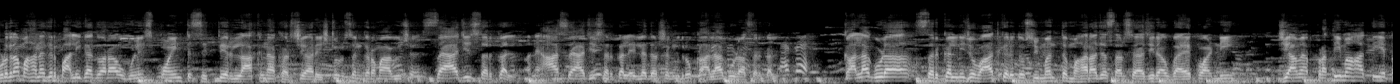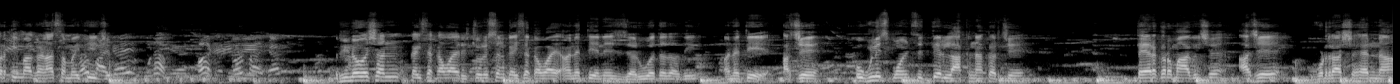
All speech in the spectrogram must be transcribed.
વડોદરા મહાનગરપાલિકા દ્વારા ઓગણીસ પોઈન્ટ સિત્તેર લાખના ખર્ચે આ રેસ્ટોરેશન કરવામાં આવ્યું છે. સયાજી સર્કલ અને આ સયાજી સર્કલ એટલે દર્શક મિત્રો કાલાઘોડા સર્કલ કાલાઘોડા સર્કલની જો વાત કરીએ તો શ્રીમંત મહારાજા સર સયાજીરાવ ગાયકવાડની, જે અમે પ્રતિમા હતી, એ પ્રતિમા ઘણા સમયથી જ રિનોવેશન કહી શકાવાય રિસ્ટોરેશન કહી શકાવાય અને તેને જરૂરત જ હતી અને તે આજે ઓગણીસ પોઈન્ટ સિત્તેર લાખના ખર્ચે તૈયાર કરવામાં આવી છે. આજે વડોદરા શહેરના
